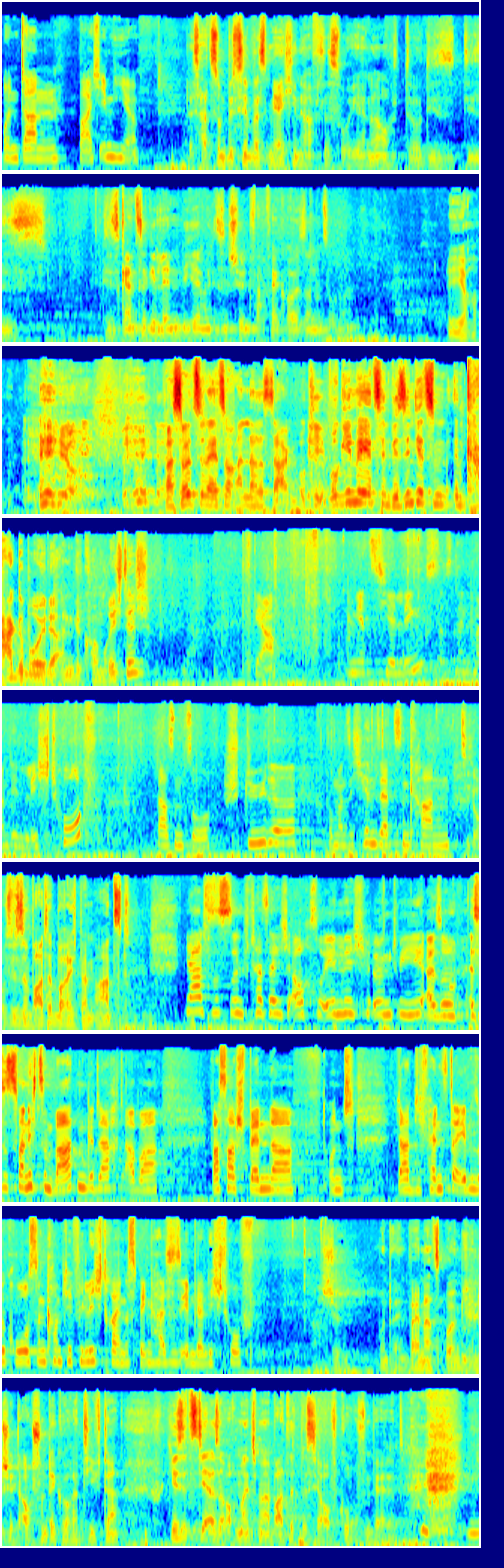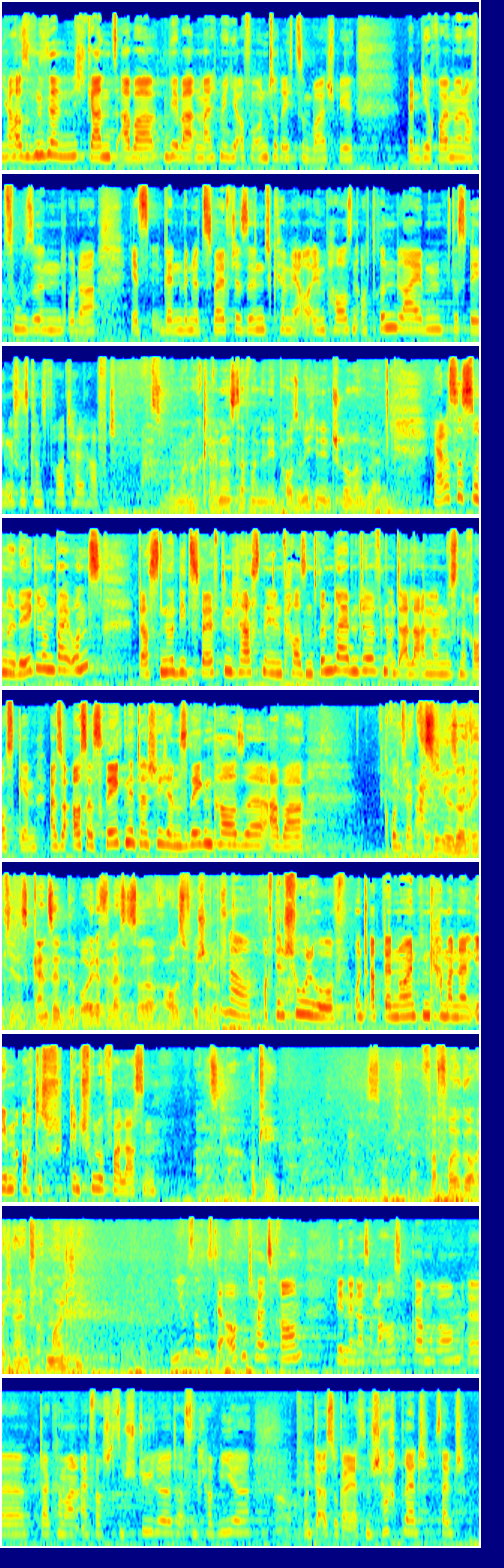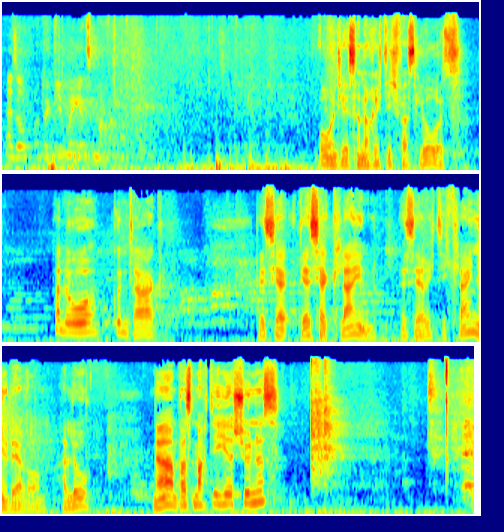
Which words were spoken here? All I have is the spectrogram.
Und dann war ich eben hier. Das hat so ein bisschen was Märchenhaftes so hier, ne? Auch so dieses, dieses, dieses ganze Gelände hier mit diesen schönen Fachwerkhäusern und so, ne? Ja. ja. Was sollst du da jetzt noch anderes sagen? Okay, wo gehen wir jetzt hin? Wir sind jetzt im, im K-Gebäude angekommen, richtig? Ja. Und jetzt hier links, das nennt man den Lichthof. Da sind so Stühle, wo man sich hinsetzen kann. Sieht aus wie so ein Wartebereich beim Arzt. Ja, das ist tatsächlich auch so ähnlich irgendwie. Also es ist zwar nicht zum Warten gedacht, aber Wasserspender und da die Fenster eben so groß sind, kommt hier viel Licht rein. Deswegen heißt es eben der Lichthof. Ach, schön. Und ein Weihnachtsbäumchen steht auch schon dekorativ da. Hier sitzt ihr also auch manchmal und wartet, bis ihr aufgerufen werdet. Ja, also nicht ganz, aber wir warten manchmal hier auf den Unterricht zum Beispiel, wenn die Räume noch zu sind oder jetzt, wenn, wenn wir Zwölfte sind, können wir auch in den Pausen auch drin bleiben. Deswegen ist es ganz vorteilhaft. Achso, wenn man noch kleiner ist, darf man in den Pausen nicht in den Schulräumen bleiben. Ja, das ist so eine Regelung bei uns, dass nur die zwölften Klassen in den Pausen drin bleiben dürfen und alle anderen müssen rausgehen. Also außer es regnet natürlich, dann ist Regenpause, aber grundsätzlich. Achso, ihr sollt richtig das ganze Gebäude verlassen, soll raus, frische Luft. Genau, auf den Schulhof. Und ab der neunten kann man dann eben auch das, den Schulhof verlassen. Alles klar, okay. So, ich verfolge euch einfach mal hier. Hier ist das ist der Aufenthaltsraum. Wir nennen das immer Hausaufgabenraum. Äh, da kann man einfach, das sind Stühle, da ist ein Klavier und da ist sogar jetzt ein Schachbrett. Seit, also Und da gehen wir jetzt mal ran. Oh, und hier ist ja noch richtig was los. Hallo, guten Tag. Der ist, ja, der ist ja klein. Der ist ja richtig klein hier, der Raum. Hallo. Na, was macht ihr hier Schönes?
